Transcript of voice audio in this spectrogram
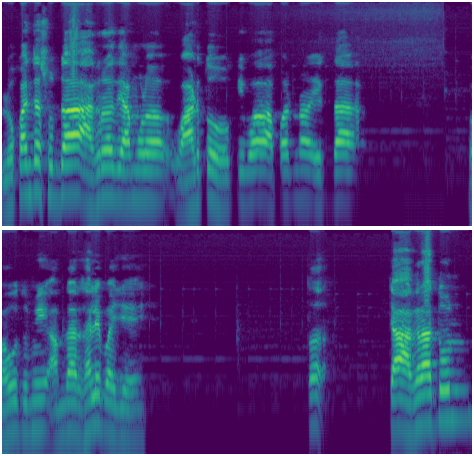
लोकांचा सुद्धा आग्रह त्यामुळं वाढतो की बा आपण एकदा भाऊ तुम्ही आमदार झाले पाहिजे. तर त्या आग्रहातून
